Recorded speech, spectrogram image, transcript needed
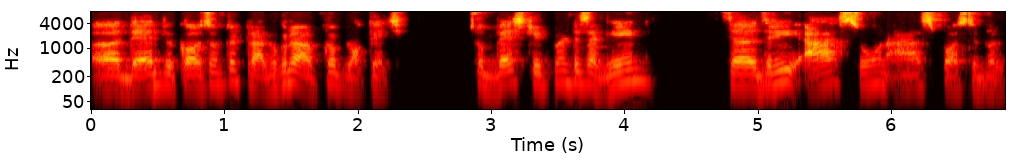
uh, there because of the trabecular outflow blockage. So best treatment is again surgery as soon as possible.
